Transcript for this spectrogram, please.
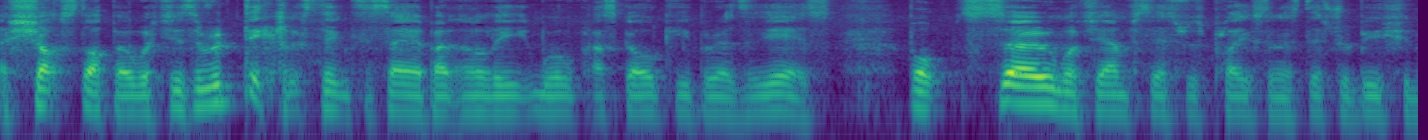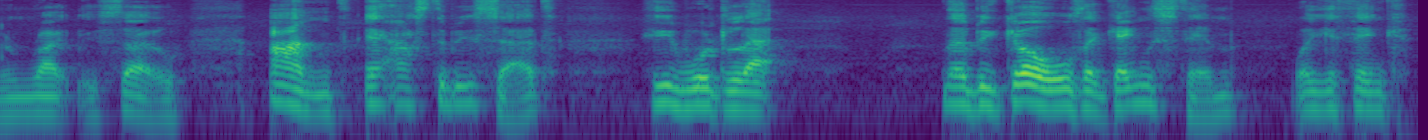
a shot stopper, which is a ridiculous thing to say about an elite world class goalkeeper as he is. But so much emphasis was placed on his distribution, and rightly so. And it has to be said, he would let there be goals against him where you think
